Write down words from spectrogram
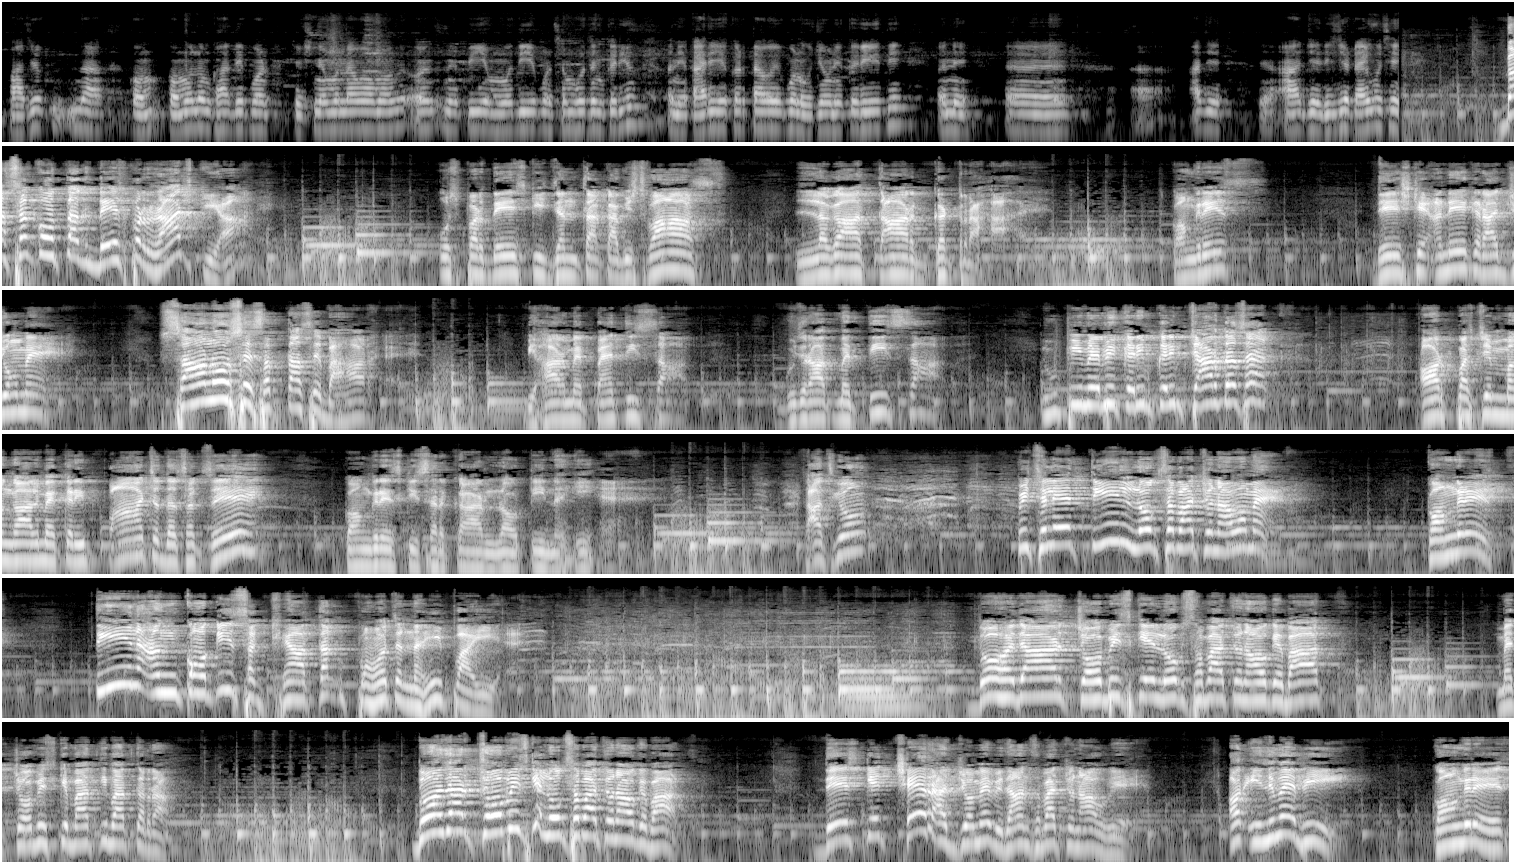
ભાજપના કમ- કમલમ ખાતે પણ જશ્ન મનાવવામાં આવ્યો અને પીએમ મોદીએ પણ સંબોધન કર્યું અને કાર્યકર્તાઓએ પણ ઉજવણી કરી હતી. અને આજે આ જે રિઝલ્ટ આવ્યું છે दशकों तक देश पर राज किया उस पर देश की जनता का विश्वास लगातार घट रहा है कांग्रेस देश के अनेक राज्यों में सालों से सत्ता से बाहर है बिहार में 35 साल गुजरात में 30 साल यूपी में भी करीब करीब चार दशक और पश्चिम बंगाल में करीब पाँच दशक से कांग्रेस की सरकार लौटी नहीं है। साथियों, पिछले तीन लोकसभा चुनावों में कांग्रेस तीन अंकों की संख्या तक पहुँच नहीं पाई है। 2024 के लोकसभा चुनाव के बाद मैं 24 के बाद की बात कर रहा हूँ। 2024 के लोकसभा चुनाव के बाद देश के छह राज्यों में विधानसभा चुनाव हुए और इनमें भी कांग्रेस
